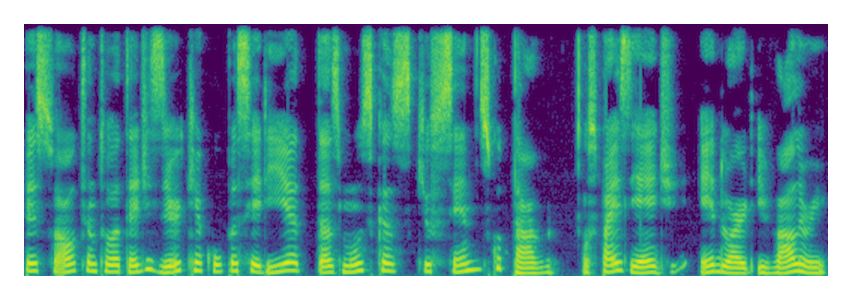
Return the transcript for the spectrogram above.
pessoal tentou até dizer que a culpa seria das músicas que o Sam escutava. Os pais de Ed, Edward e Valerie,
